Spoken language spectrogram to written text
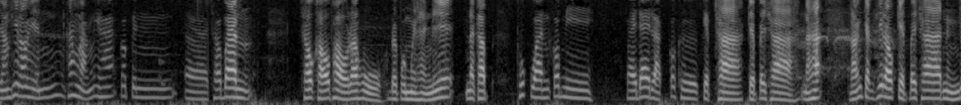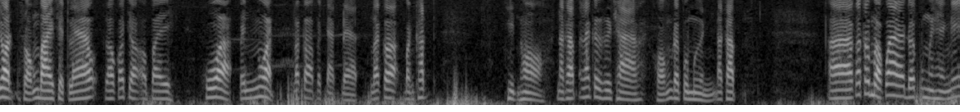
อย่างที่เราเห็นข้างหลังนี่ฮะ ก็เป็นเอ่อชาวบ้าน ชาวเขาเผ่าราหู โดยปุ่มมือแห่งนี้นะครับ ทุกวันก็มี รายได้หลักก็คือเก็บชาเก็บใบชานะฮะหลังจากที่เราเก็บใบชาหนึ่งยอดสองใบเสร็จแล้ว เราก็จะเอาไปคั่วเป็นนวดแล้วก็ไปตากแดด แล้วก็บังคับหีบห่อนะครับนั่นก็คือชาของโดยปุ่มมือนะครับอ่าก็ต้องบอกว่าโดยปุ่มมือแห่งนี้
